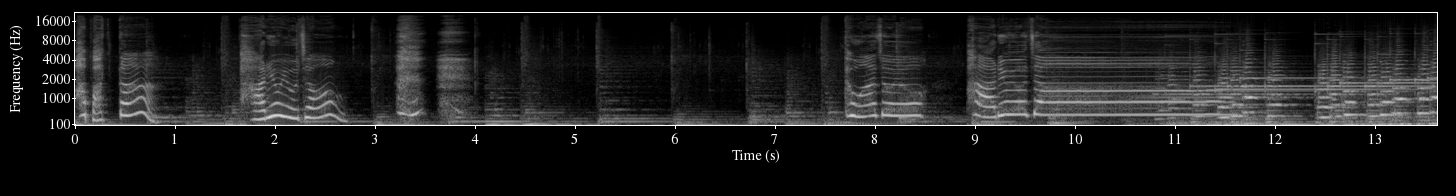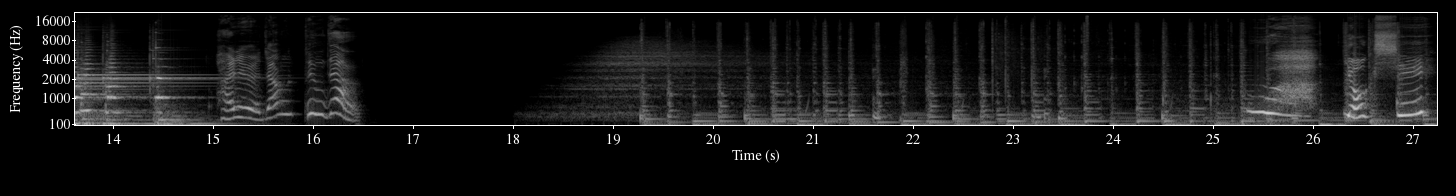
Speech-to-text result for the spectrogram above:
아, 맞다! 발효 요정! 도와줘요! 발효 요정! 발효 요정 등장! 역시!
